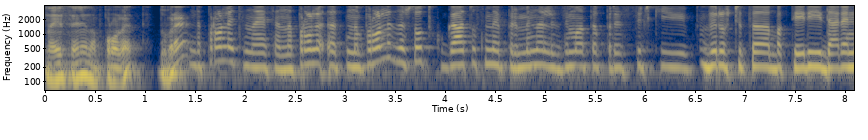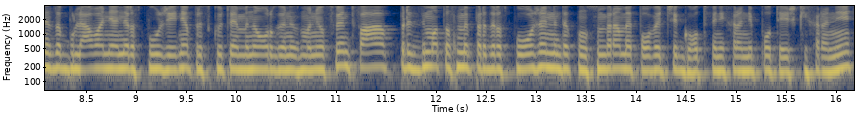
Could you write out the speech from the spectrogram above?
На есен и на пролет. Добре? На пролет и на есен. На пролет, на пролет, защото когато сме преминали зимата през всички вирусчета, бактерии, дарени заболявания, неразположения, през които е минал организма ни. Освен това, през зимата сме предразположени да консумираме повече готвени храни, по-тежки храни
